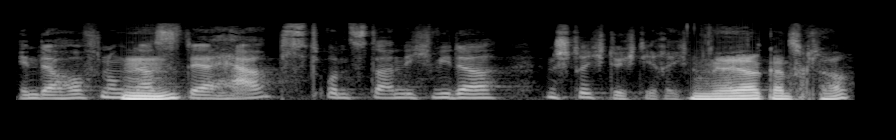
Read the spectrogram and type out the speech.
In der Hoffnung, dass der Herbst uns da nicht wieder einen Strich durch die Richtung. Ja, ja, ganz klar.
